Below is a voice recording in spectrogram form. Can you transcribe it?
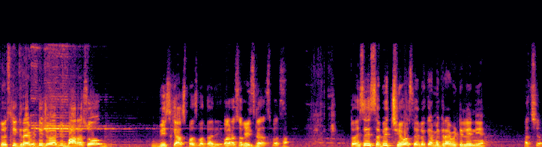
तो इसकी ग्रेविटी जो है अभी 1220 के आसपास बता रही है 1220 के एकदम। आसपास हाँ। तो ऐसे ही सभी छह सेलों की हमें ग्रेविटी लेनी है अच्छा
